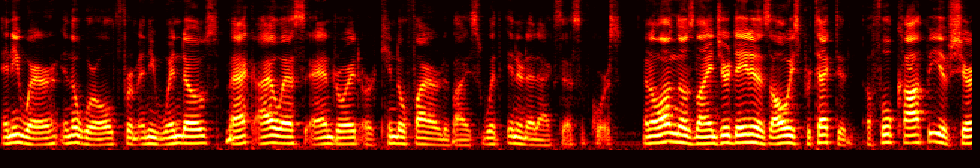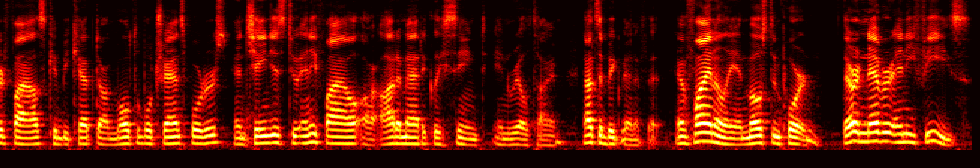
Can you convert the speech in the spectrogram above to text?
anywhere in the world from any Windows, Mac, iOS, Android, or Kindle Fire device with internet access, of course. And along those lines, your data is always protected. A full copy of shared files can be kept on multiple transporters, and changes to any file are automatically synced in real time. That's a big benefit. And finally, and most important, there are never any fees.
